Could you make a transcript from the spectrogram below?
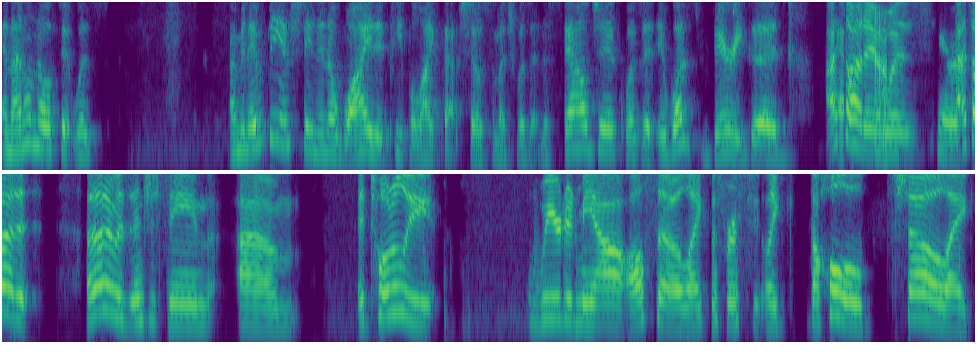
and I don't know if it was. I mean, it would be interesting to know why did people like that show so much? Was it nostalgic? Was it? It was very good. I thought it was I thought it I thought it was interesting. Um it totally weirded me out also like the first like the whole show like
